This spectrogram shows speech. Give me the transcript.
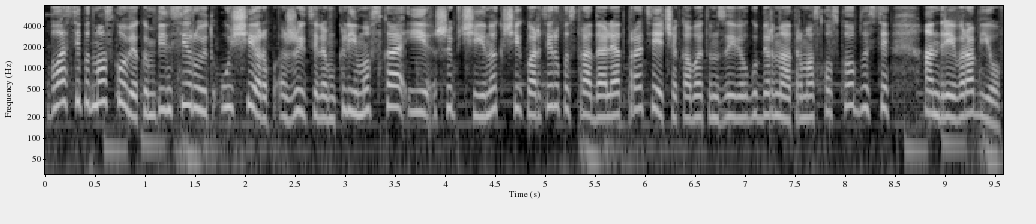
Власти Подмосковья компенсируют ущерб жителям Климовска и Шепчинок, чьи квартиры пострадали от протечек. Об этом заявил губернатор Московской области Андрей Воробьев.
